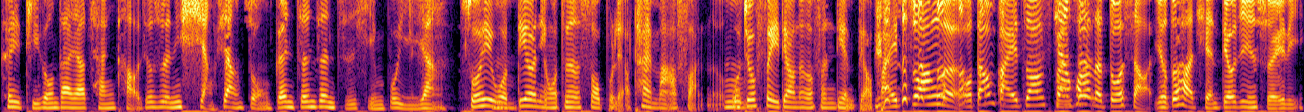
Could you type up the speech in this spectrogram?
可以提供大家参考，就是你想象中跟真正执行不一样。所以我第二年我真的受不了，嗯、太麻烦了，我就废掉那个分电表，白装了。我当白装，这样花了多少？有多少钱丢进水里？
